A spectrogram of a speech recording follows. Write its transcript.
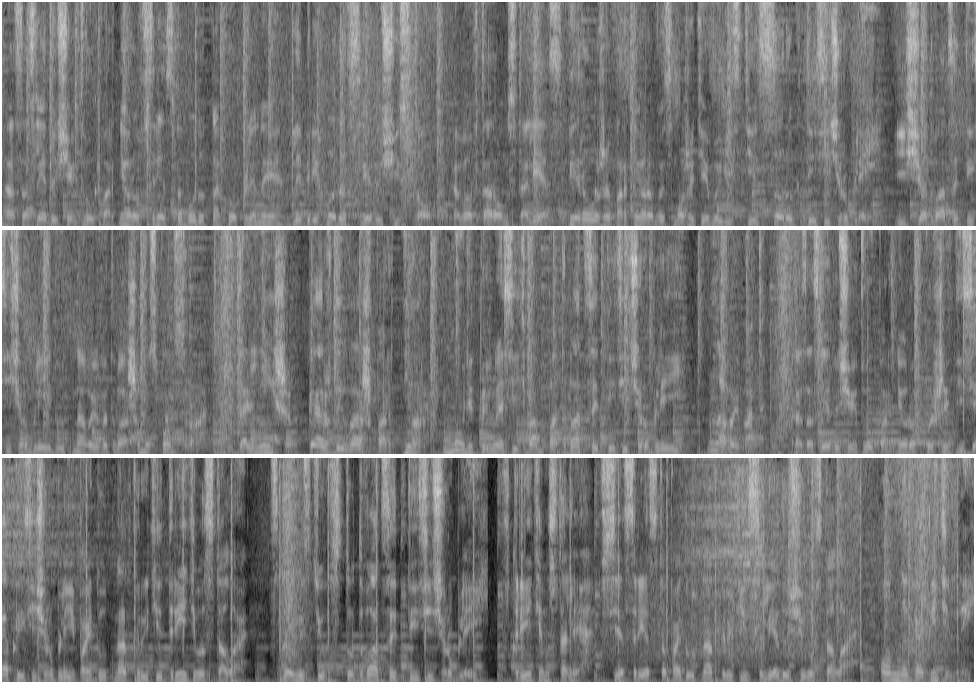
а со следующих двух партнеров средства будут накоплены для перехода в следующий стол. Во втором столе с первого же партнера вы сможете вывести 40 тысяч рублей. Еще 20 тысяч рублей идут на вывод вашему спонсору. В дальнейшем каждый ваш партнер будет приносить вам по 20 тысяч рублей на вывод. А за следующих двух партнеров по 60 тысяч рублей пойдут на открытие третьего стола стоимостью в 120 тысяч рублей. В третьем столе все средства пойдут на открытие следующего стола. Он накопительный.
